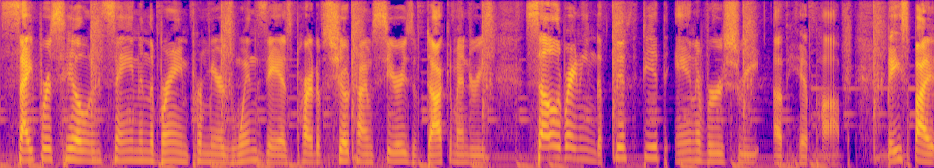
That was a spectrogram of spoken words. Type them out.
Cypress Hill Insane in the Brain premieres Wednesday as part of Showtime's series of documentaries celebrating the 50th anniversary of hip hop. Based by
